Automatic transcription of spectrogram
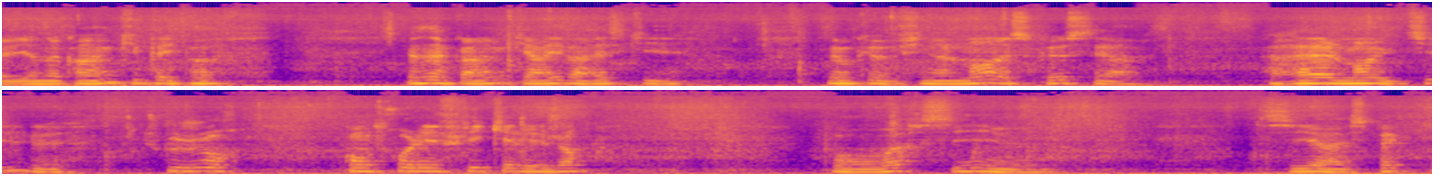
il y en a quand même qui ne payent pas il y en a quand même qui arrivent à resquiller. Donc euh, finalement, est-ce que c'est euh, réellement utile de toujours contrôler, fliquer les gens pour voir si euh, s'ils respectent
